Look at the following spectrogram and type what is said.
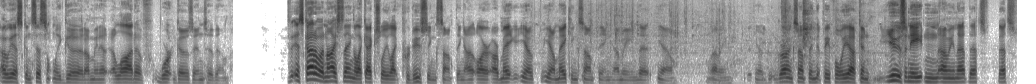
I guess, consistently good, I mean, a, a lot of work goes into them. it's kind of a nice thing, like actually like producing something uh, or, or make, you know, you know, making something. I mean that, you know, I mean, you know, growing something that people, yeah, can use and eat, and I mean that that's that's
